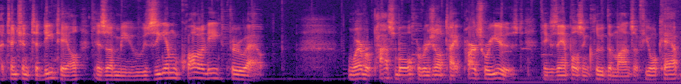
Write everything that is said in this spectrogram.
attention to detail is a museum quality throughout. Wherever possible, original type parts were used. Examples include the Monza fuel cap,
